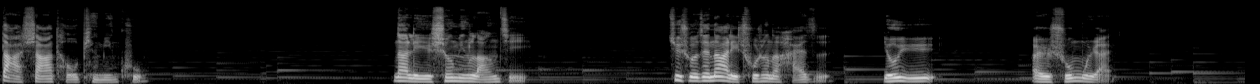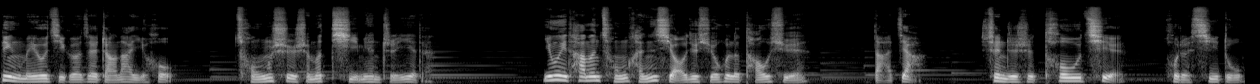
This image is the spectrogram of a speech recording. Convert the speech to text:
大沙头贫民窟。那里声名狼藉。据说在那里出生的孩子，由于耳濡目染。并没有几个在长大以后从事什么体面职业的，因为他们从很小就学会了逃学、打架，甚至是偷窃或者吸毒。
